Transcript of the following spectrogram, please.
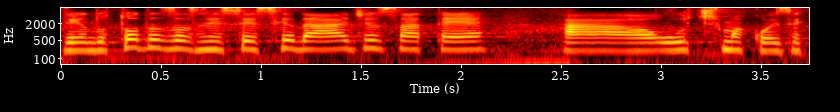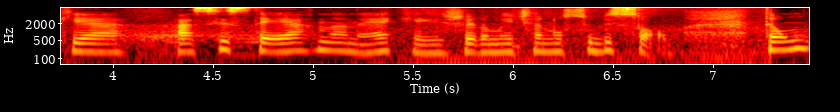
vendo todas as necessidades até a última coisa que é a cisterna, né, que geralmente é no subsolo. Então,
